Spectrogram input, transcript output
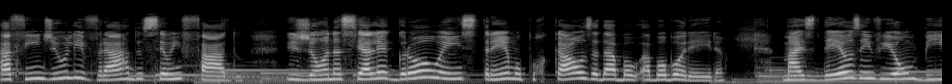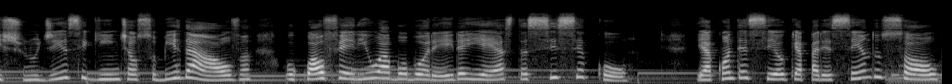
a fim de o livrar do seu enfado. E Jonas se alegrou em extremo por causa da boboreira. Mas Deus enviou um bicho no dia seguinte ao subir da alva, o qual feriu a boboreira e esta se secou. E aconteceu que, aparecendo o sol,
